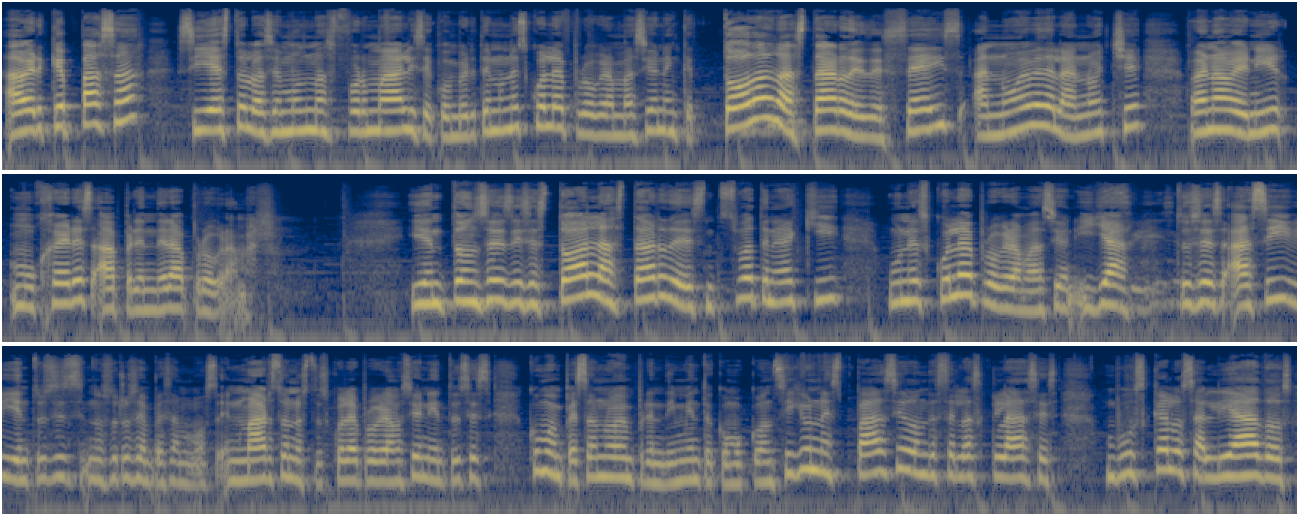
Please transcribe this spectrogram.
a ver, ¿qué pasa si esto lo hacemos más formal y se convierte en una escuela de programación en que todas las tardes de 6 a 9 de la noche van a venir mujeres a aprender a programar? Y entonces dices, todas las tardes, entonces voy a tener aquí una escuela de programación y ya. entonces, así, y entonces nosotros empezamos en marzo nuestra escuela de programación y entonces, como empezar un nuevo emprendimiento? Como consigue un espacio donde hacer las clases, busca los aliados,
